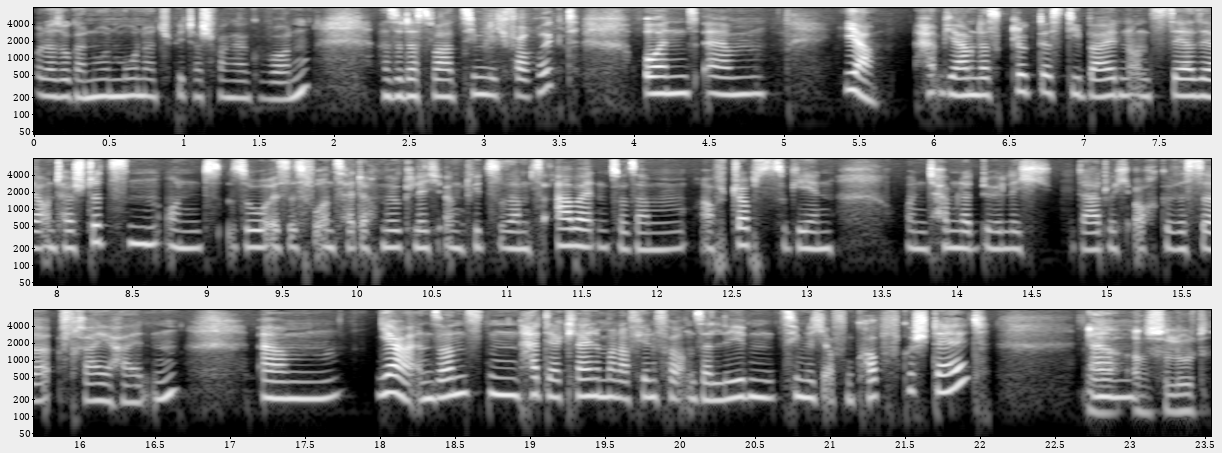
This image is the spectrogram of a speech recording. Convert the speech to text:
oder sogar nur einen Monat später schwanger geworden. Also das war ziemlich verrückt. Und ähm, ja, wir haben das Glück, dass die beiden uns sehr, sehr unterstützen und so ist es für uns halt auch möglich, irgendwie zusammen zu arbeiten, zusammen auf Jobs zu gehen und haben natürlich dadurch auch gewisse Freiheiten. Ähm, ja, ansonsten hat der kleine Mann auf jeden Fall unser Leben ziemlich auf den Kopf gestellt. Ja, ähm, absolut.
